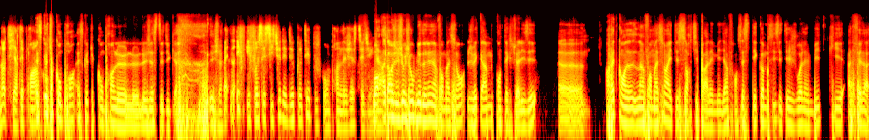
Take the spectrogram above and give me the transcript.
Notre fierté prend un Est-ce que tu comprends, est-ce que tu comprends le, le, le geste du gars déjà? Mais non, il, faut se situer des deux côtés pour comprendre le geste du Bon, gars. attends, j'ai j'ai oublié de donner une information. Je vais quand même contextualiser. Euh, en fait, quand l'information a été sortie par les médias français, c'était comme si c'était Joël Embiid qui a fait la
